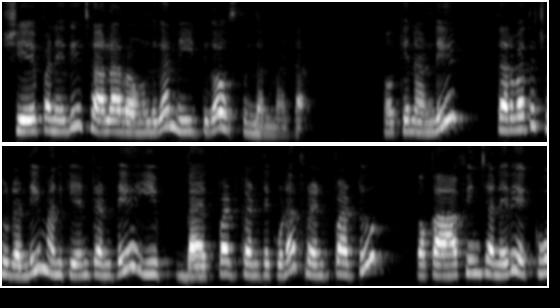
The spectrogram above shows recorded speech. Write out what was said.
షేప్ అనేది చాలా రౌండ్గా నీట్గా వస్తుందన్నమాట. ఓకేనా అండి? తర్వాత చూడండి మనకి ఏంటంటే ఈ బ్యాక్ పార్ట్ కంటే కూడా ఫ్రంట్ పార్ట్ ఒక హాఫ్ ఇంచ్ అనేది ఎక్కువ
